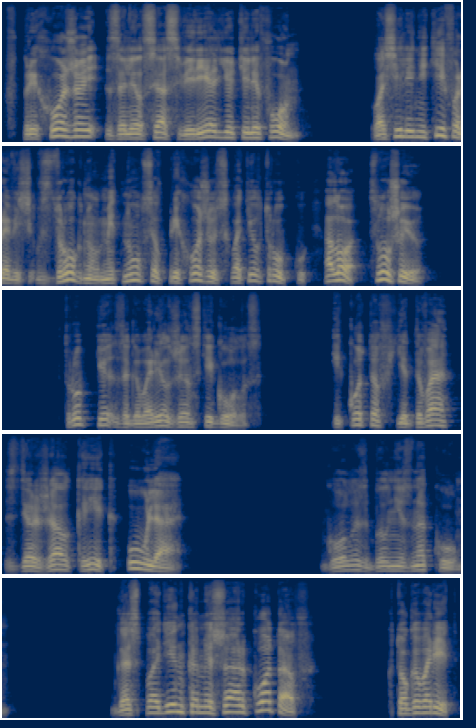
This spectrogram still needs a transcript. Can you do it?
В прихожей залился свирелью телефон. Василий Никифорович вздрогнул, метнулся в прихожую, схватил трубку. «Алло, слушаю!» В трубке заговорил женский голос. И Котов едва сдержал крик «Уля!». Голос был незнаком. «Господин комиссар Котов?» «Кто говорит?»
